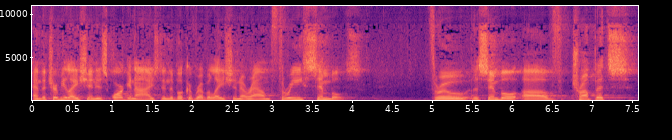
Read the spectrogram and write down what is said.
And the tribulation is organized in the book of Revelation around three symbols through the symbol of trumpets,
